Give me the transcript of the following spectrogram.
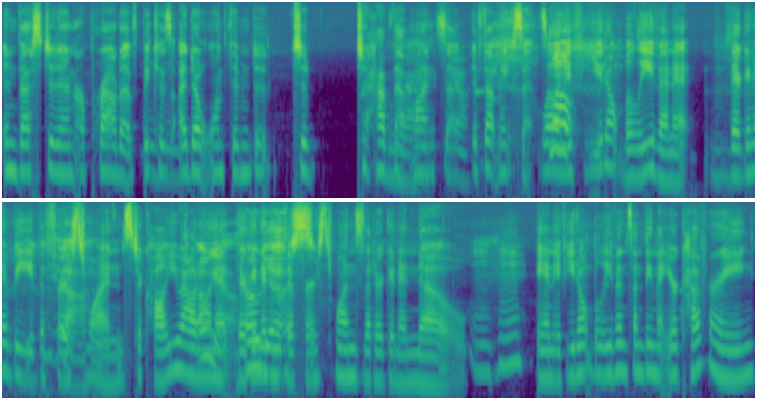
invested in or proud of because mm-hmm. I don't want them to to to have that Right. mindset. Yeah. If that makes sense. well, Well- and if you don't believe in it they're going to be the first Yeah. ones to call you out Oh, on yeah. it they're Oh, going to be the first ones that are going to know mm-hmm. and if you don't believe in something that you're covering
